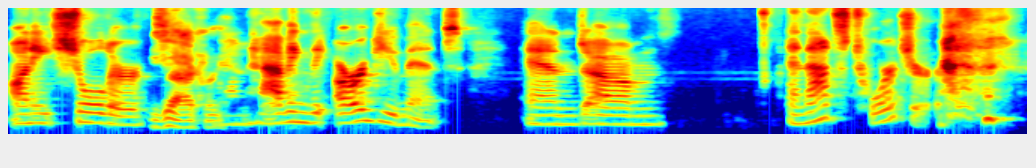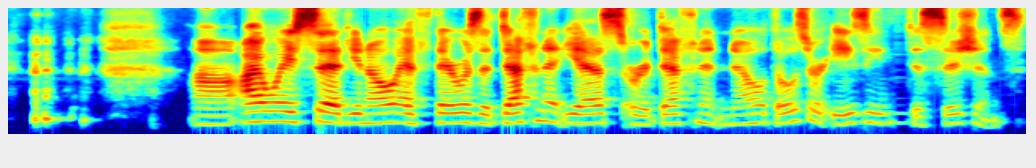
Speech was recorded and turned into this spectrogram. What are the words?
on each shoulder. Exactly. having the argument. And um, and that's torture. uh, I always said, you know, if there was a definite yes or a definite no, those are easy decisions.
